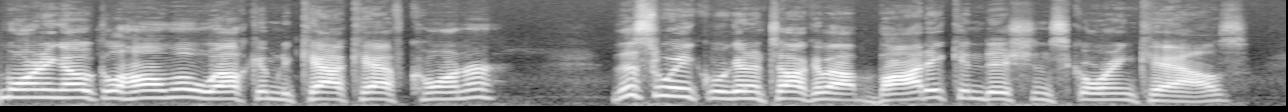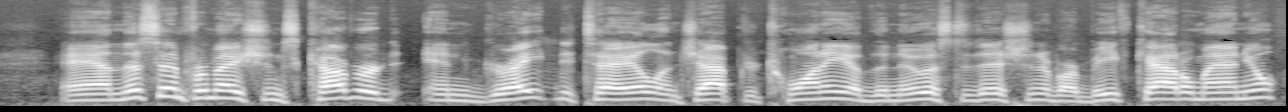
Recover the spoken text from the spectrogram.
morning, Oklahoma. Welcome to Cow Calf Corner. This week we're going to talk about body condition scoring cows. And this information is covered in great detail in chapter 20 of the newest edition of our beef cattle manual.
